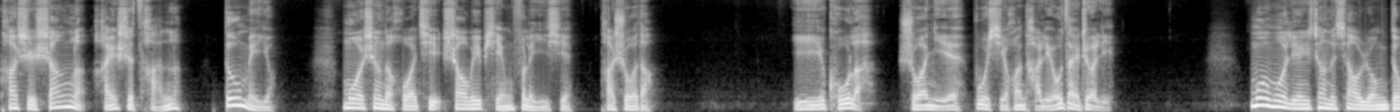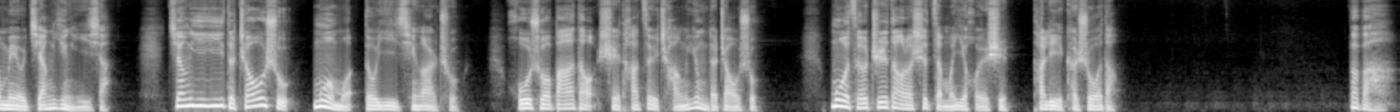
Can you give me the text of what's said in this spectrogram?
她是伤了还是残了？都没有。莫胜的火气稍微平复了一些，他说道：“依依哭了，说你不喜欢她留在这里。”默默脸上的笑容都没有僵硬一下，江依依的招数，默默都一清二楚。胡说八道是他最常用的招数。莫泽知道了是怎么一回事，他立刻说道：“爸爸，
